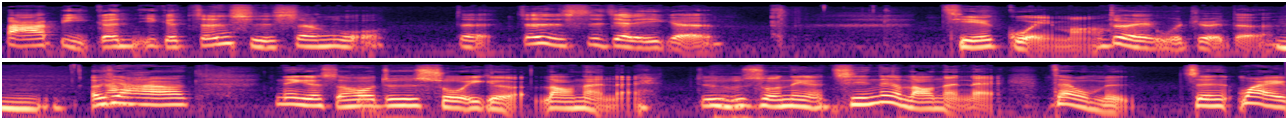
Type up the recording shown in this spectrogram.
芭比跟一个真实生活的真实世界的一个，接轨嘛。对我觉得，嗯，而且他那个时候就是说一个老奶奶，就是不是说那个，其实那个老奶奶在我们真外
